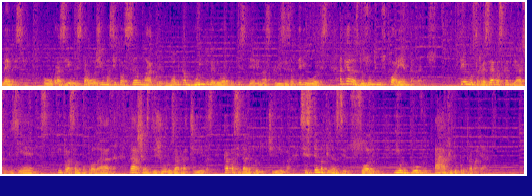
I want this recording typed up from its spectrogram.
Lembre-se, o Brasil está hoje em uma situação macroeconômica muito melhor do que esteve nas crises anteriores, aquelas dos últimos 40 anos. Temos reservas cambiais suficientes, inflação controlada, taxas de juros atrativas, capacidade produtiva, sistema financeiro sólido e um povo ávido por trabalhar.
